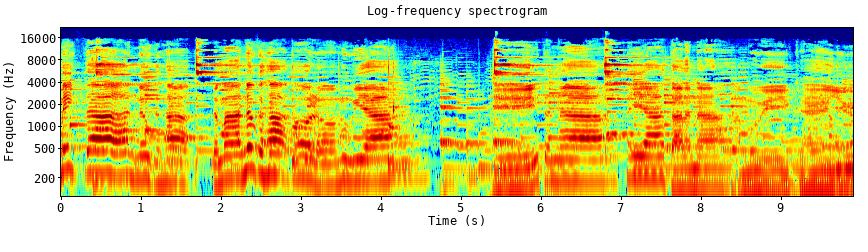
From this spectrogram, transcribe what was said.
မိတ္တနုက္ခဓမ္မနုက္ခဟောတော်မူရာ ဒေသနာဖယားသာသနာအမွေခံယူ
